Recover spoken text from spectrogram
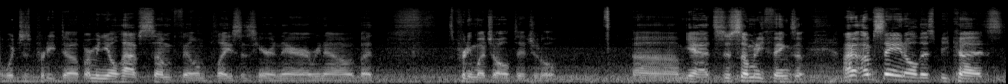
which is pretty dope. I mean, you'll have some film places here and there every now, but it's pretty much all digital. Um, yeah, it's just so many things. I, I'm saying all this because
